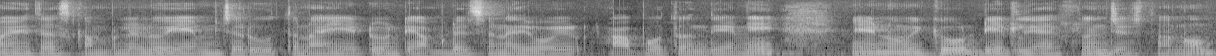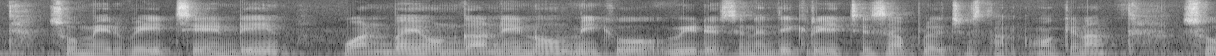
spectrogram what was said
మైత్రస్ కంపెనీలో ఏం జరుగుతున్నాయి ఎటువంటి అప్డేట్స్ అనేది రాబోతుంది అని నేను మీకు డీటెయిల్గా ఎక్స్ప్లెయిన్ చేస్తాను. సో మీరు వెయిట్ చేయండి. వన్ బై వన్గా నేను మీకు వీడియోస్ అనేది క్రియేట్ చేసి అప్లోడ్ చేస్తాను. ఓకేనా సో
